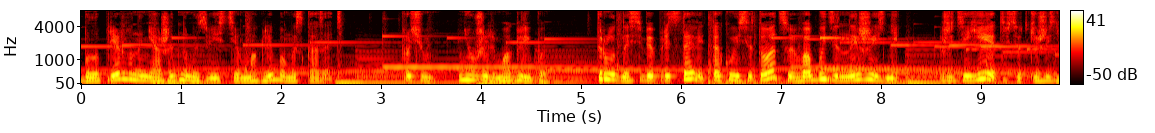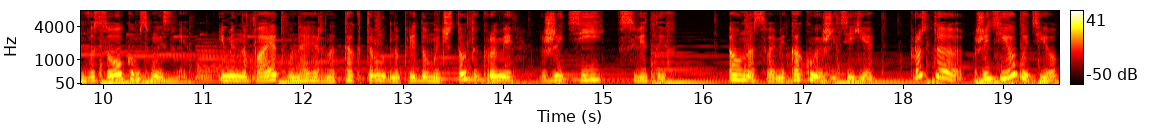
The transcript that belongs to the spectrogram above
было прервано неожиданным известием, могли бы мы сказать. Впрочем, неужели могли бы? Трудно себе представить такую ситуацию в обыденной жизни – Житие – это все-таки жизнь в высоком смысле. Именно поэтому, наверное, так трудно придумать что-то, кроме житий святых. А у нас с вами какое житие? Просто житье-бытие.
